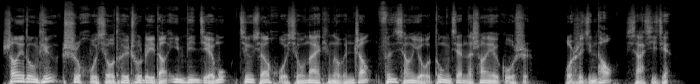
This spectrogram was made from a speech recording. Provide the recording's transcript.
商业洞听是虎嗅推出的一档音频节目，精选虎嗅耐听的文章，分享有洞见的商业故事。我是金涛，下期见。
